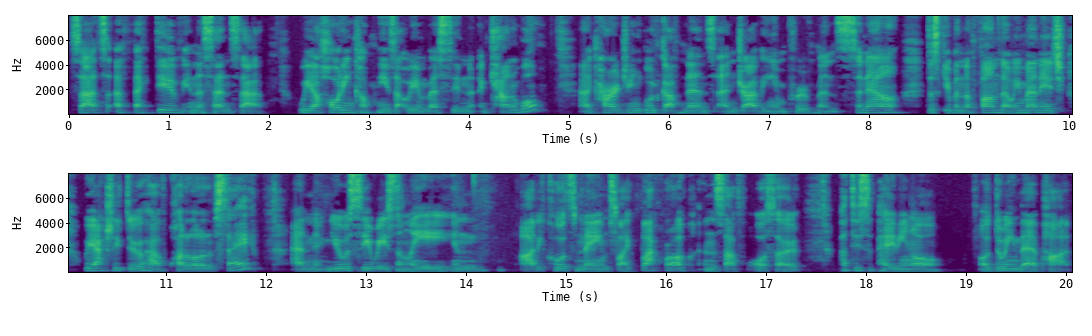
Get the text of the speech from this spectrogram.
So that's effective in the sense that we are holding companies that we invest in accountable, encouraging good governance and driving improvements. So now, just given the fund that we manage, we actually do have quite a lot of say. And you will see recently in articles names like BlackRock and stuff also participating or, or doing their part.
